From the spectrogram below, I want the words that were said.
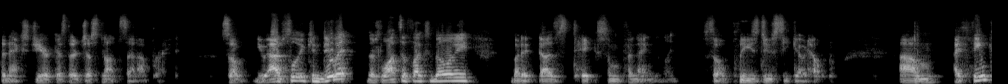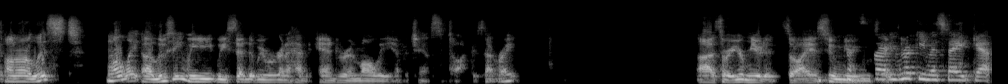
the next year because they're just not set up right. So you absolutely can do it. There's lots of flexibility but it does take some finagling. So please do seek out help. Um, i think on our list molly uh, lucy we we said that we were going to have andrew and molly have a chance to talk. Is that right uh, sorry, you're muted, so I assume you. sorry, rookie mistake. Yeah,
